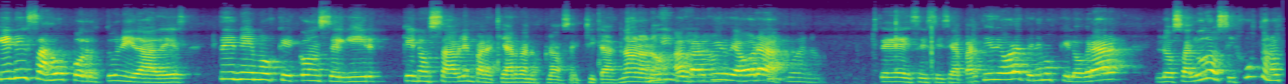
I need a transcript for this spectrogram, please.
que en esas oportunidades tenemos que conseguir que nos hablen para que ardan los closets, chicas. No, no, no. Muy a bueno, partir de ahora, Bueno, Sí, sí, sí, sí. A partir de ahora tenemos que lograr los saludos y justo no,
